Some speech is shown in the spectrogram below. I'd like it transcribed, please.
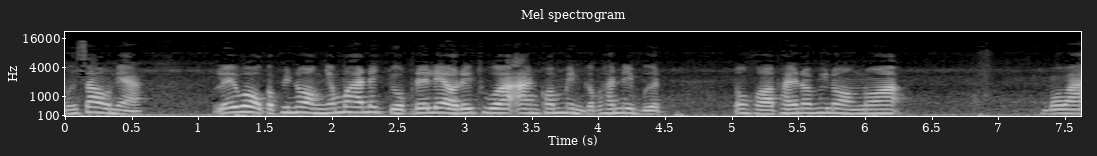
มือเศร้าเนี่ย เลยบอกกับพี่น้องยังบ่ทันได้จบได้แล้วได้ทัวร์อ่านคอมเมนต์กับพันได้เบิดต้องขออภัยเนาะพี่น้องเนาะ บ่ว่า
